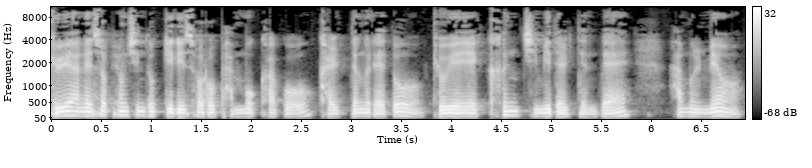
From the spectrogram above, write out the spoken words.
교회 안에서 평신도끼리 서로 반목하고 갈등을 해도 교회에 큰 짐이 될 텐데 하물며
